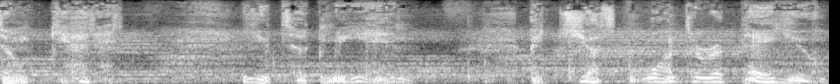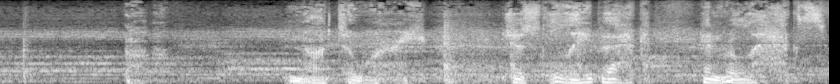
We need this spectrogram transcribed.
don't get it. You took me in. I just want to repay you. Uh, not to worry. Just lay back and relax.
